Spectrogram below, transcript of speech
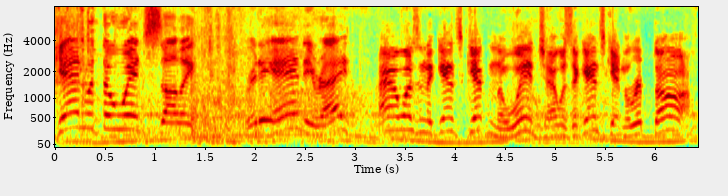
Again with the winch, Sully. Pretty handy, right? I wasn't against getting the winch, I was against getting ripped off.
